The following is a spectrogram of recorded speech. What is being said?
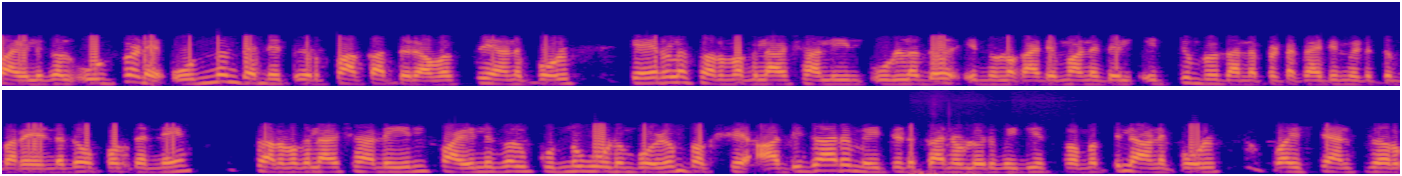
ഫയലുകൾ ഉൾപ്പെടെ ഒന്നും തന്നെ തീർപ്പാക്കാത്ത ഒരു അവസ്ഥയാണ് ഇപ്പോൾ കേരള സർവകലാശാലയിൽ ഉള്ളത് എന്നുള്ള കാര്യമാണ് ഇതിൽ ഏറ്റവും പ്രധാനപ്പെട്ട കാര്യം എടുത്തു പറയേണ്ടത്. ഒപ്പം തന്നെ സർവകലാശാലയിൽ ഫയലുകൾ കുന്നുകൂടുമ്പോഴും പക്ഷേ അധികാരം ഏറ്റെടുക്കാനുള്ള ഒരു വലിയ ശ്രമത്തിലാണ് ഇപ്പോൾ വൈസ് ചാൻസലർ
